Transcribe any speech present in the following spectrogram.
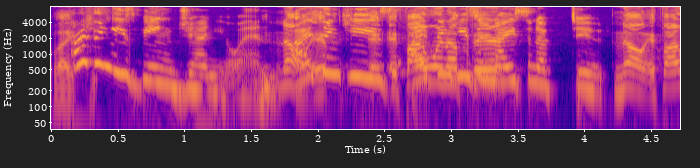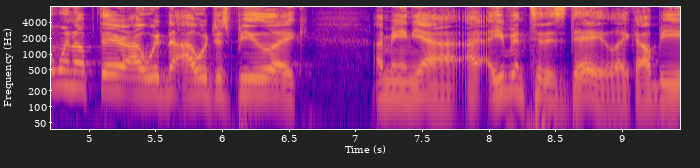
Like, I think he's being genuine. No, I if- think he's. if I I, went think up he's there- a nice enough dude. no, if I went up there, I would. Not I would just be like. I mean, yeah. I, even to this day, like I'll be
